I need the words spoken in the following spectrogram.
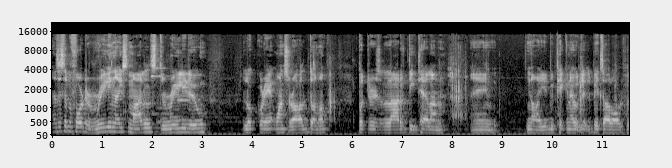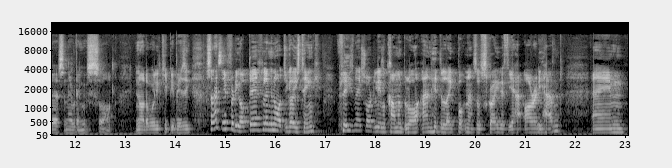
as I said before, they're really nice models. They really do look great once they're all done up. But there's a lot of detail on them, and you know you'd be picking out little bits all over the place and everything. So you know that will keep you busy. So that's it for the update. Let me know what you guys think please make sure to leave a comment below and hit the like button and subscribe if you ha already haven't um,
